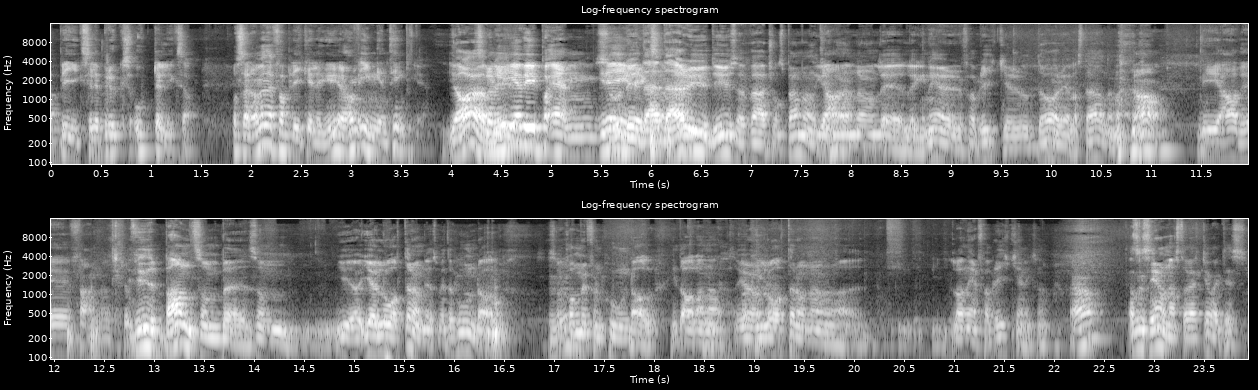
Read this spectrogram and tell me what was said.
fabriks eller bruksorter liksom. Och sen om den här fabriken lägger ner, har de ingenting. Ja, Så de det- lever ju på en grej det, liksom. där, är ju, det är ju så världsomspännande Ja. grejer när de lä- lägger ner fabriker och dör hela städerna. Ja, det, ja, det är fan Det otroligt. finns ett band som, som gör, gör låtar om det som heter Horndal. Som Mm. kommer från Horndal i Dalarna. Så gör de låtar om när de la ner fabriken liksom. Ja. Jag ska se dem nästa vecka faktiskt.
